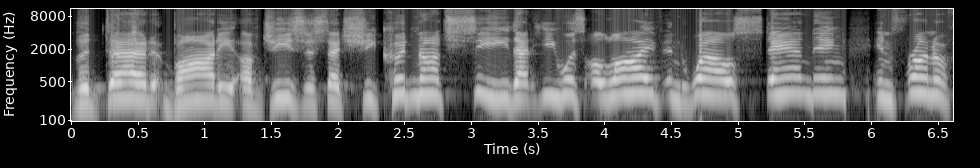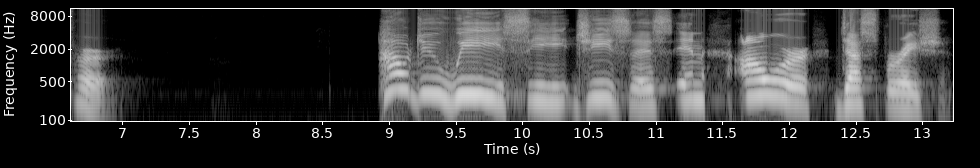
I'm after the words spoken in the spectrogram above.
the dead body of Jesus that she could not see that he was alive and well standing in front of her. How do we see Jesus in our desperation?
